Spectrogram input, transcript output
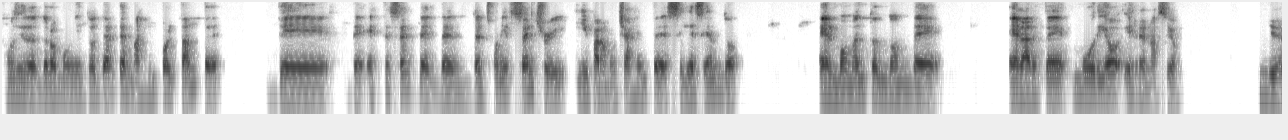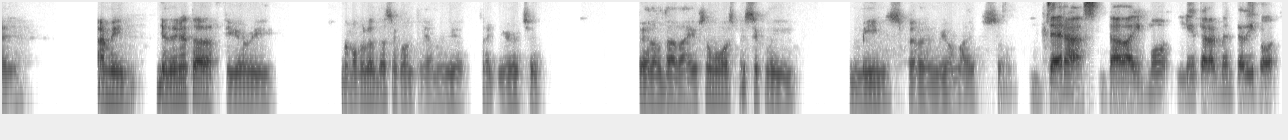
¿cómo se dice? de los movimientos de arte más importantes de, de este del, del, del 20th century y para mucha gente sigue siendo el momento en donde el arte murió y renació. Yeah. I mean, yo tenía esta theory, no me acuerdo de hace cuánto, ya me dio, like a year or two. Pero Dadaísmo was basically memes, pero in real life. So, Deras, dadaísmo literalmente dijo,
